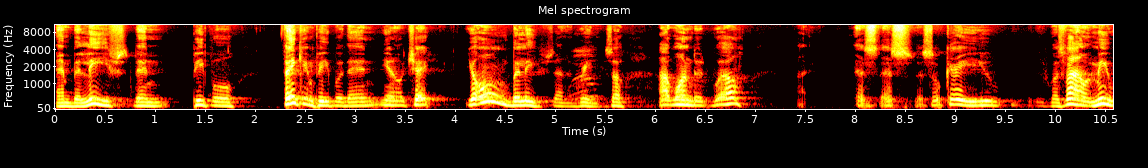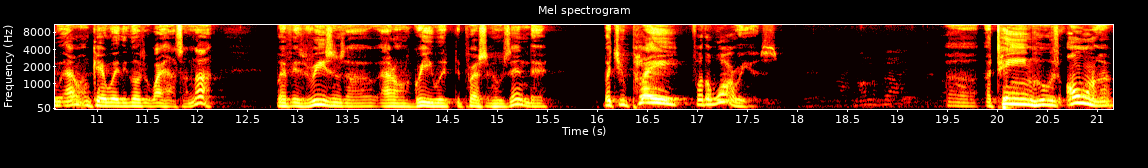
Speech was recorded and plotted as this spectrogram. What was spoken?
and beliefs, then people thinking people then you know check your own beliefs and agreements. So I wondered, well, that's that's that's okay. You was fine with me. I don't care whether he goes to the White House or not. But if his reasons are I don't agree with the person who's in there, but you play for the Warriors, uh, a team whose owner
